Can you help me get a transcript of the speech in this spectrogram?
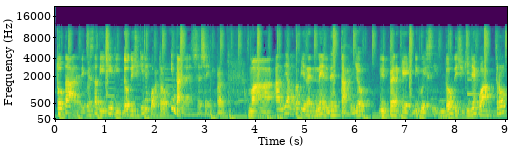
totale di questa bici di 12,4 kg in taglia S sempre ma andiamo a capire nel dettaglio il perché di questi 12,4 kg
